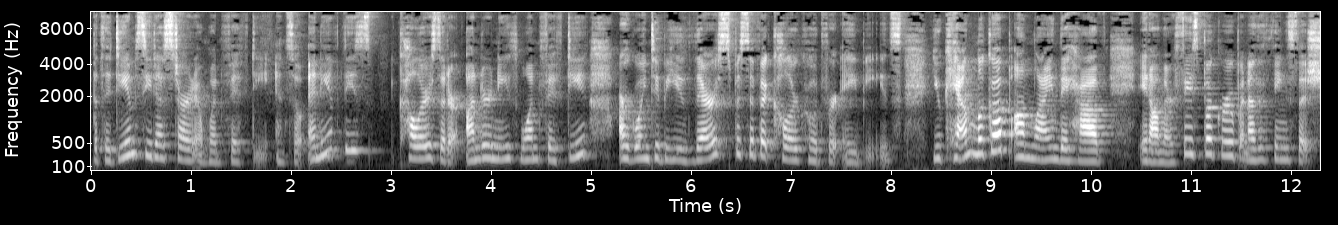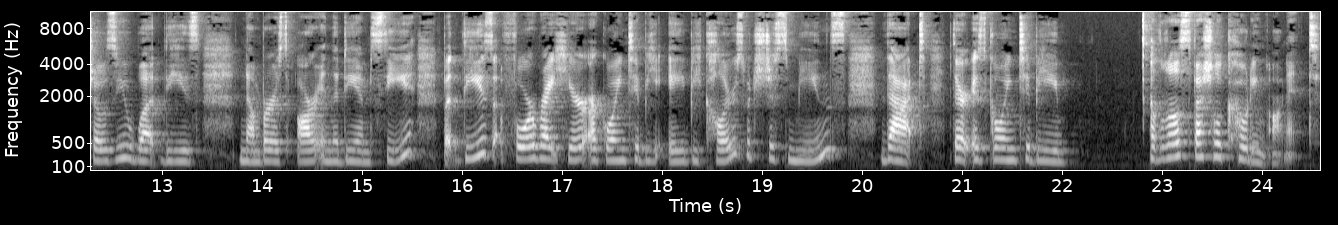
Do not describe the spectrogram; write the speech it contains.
but the DMC does start at 150. And so any of these colors that are underneath 150 are going to be their specific color code for A ABs. You can look up online, they have it on their Facebook group and other things that shows you what these numbers are in the DMC, but these four right here are going to be AB colors, which just means that there is going to be a little special coating on it.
